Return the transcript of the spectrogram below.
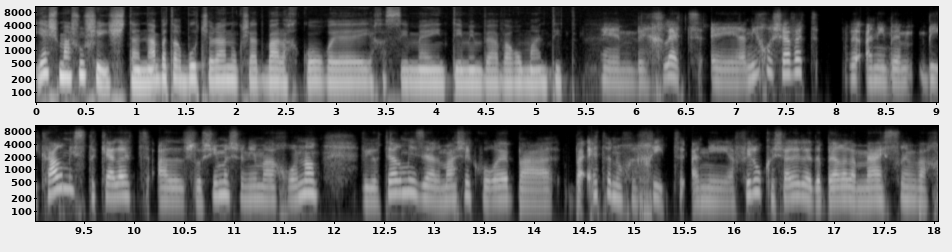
יש משהו שהשתנה בתרבות שלנו כשאת באה לחקור אה, יחסים אה, אינטימיים ואהבה רומנטית? אמ, בהחלט. אה, אני חושבת ואני בעיקר מסתכלת על 30 השנים האחרונות, ויותר מזה על מה שקורה בעת הנוכחית. אני, אפילו קשה לי לדבר על המאה ה-21,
